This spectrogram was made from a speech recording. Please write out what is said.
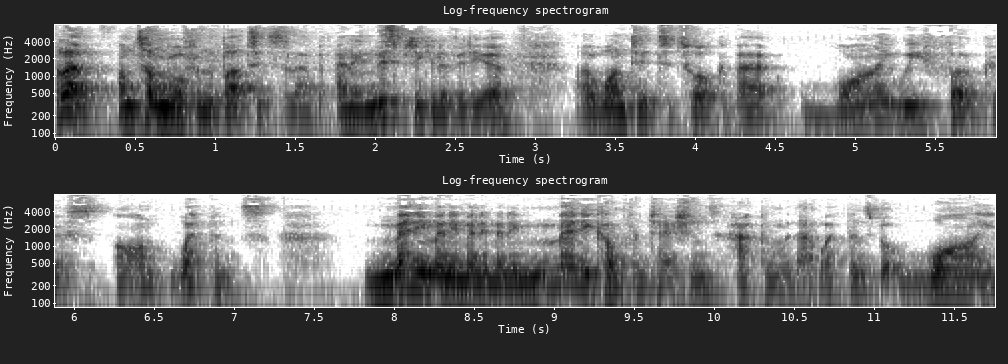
Hello, I'm Tommy Moore from the Bartitsu Lab and in this particular video I wanted to talk about why we focus on weapons. Many, many, many, many, many confrontations happen without weapons, but why?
